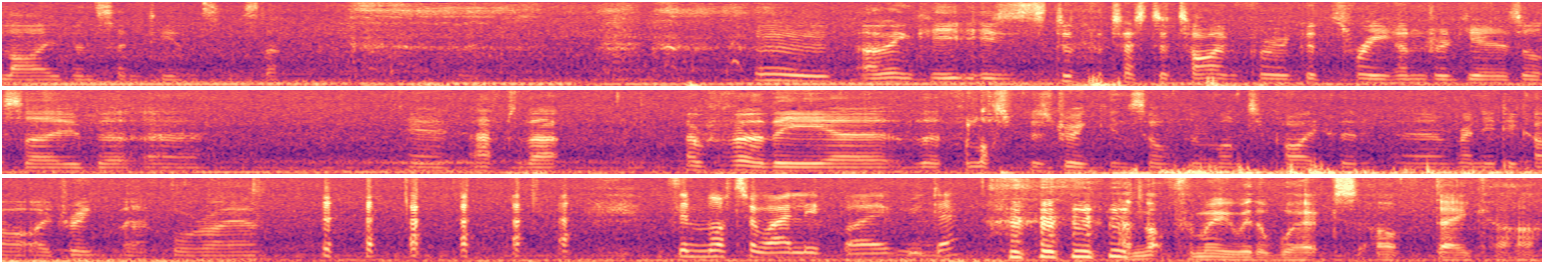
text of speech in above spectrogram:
life and sentience and stuff. Hmm. I think he, he's stood the test of time for a good 300 years or so, but uh, yeah, after that, I prefer the uh, the philosopher's drinking song from Monty Python. Uh, Rene Descartes, I drink, therefore I am. It's a motto I live by every day. I'm not familiar with the works of Descartes,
